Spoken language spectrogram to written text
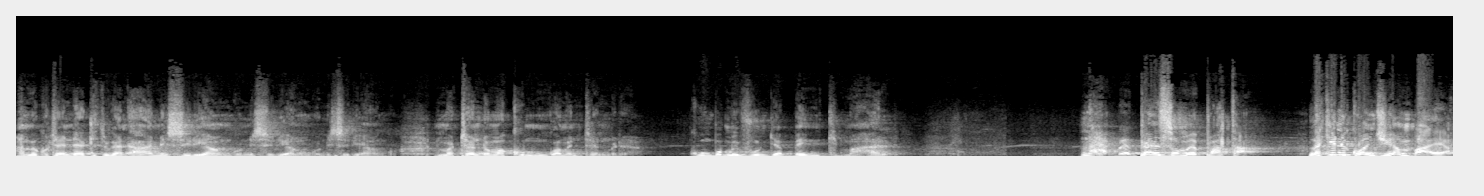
Amekutendea kitu gani? Ah, ni siri yangu ni siri yangu ni siri yangu. Ni matendo makuu mungu amenitendea. Kumbe umevunja benki mahali. Na pesa umepata lakini kwa njia mbaya.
